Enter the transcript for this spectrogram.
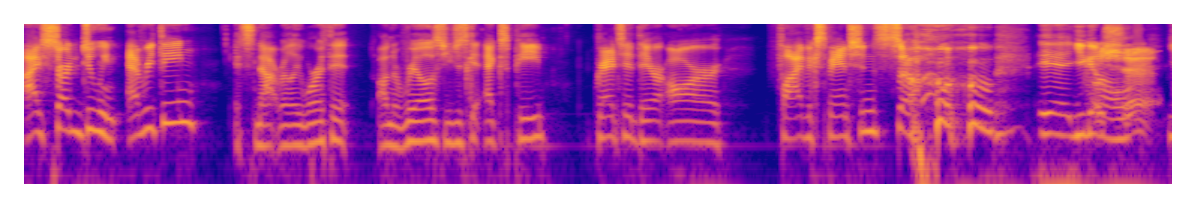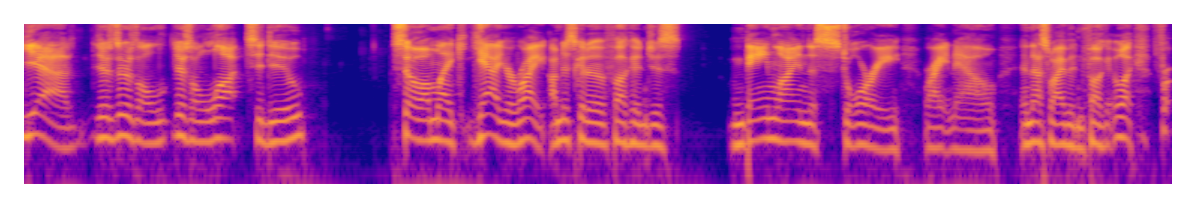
I've started doing everything. It's not really worth it on the rails. You just get XP. Granted, there are five expansions, so you get Oh, a shit. yeah. There's there's a there's a lot to do. So I'm like, yeah, you're right. I'm just gonna fucking just mainline the story right now, and that's why I've been fucking like. For,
